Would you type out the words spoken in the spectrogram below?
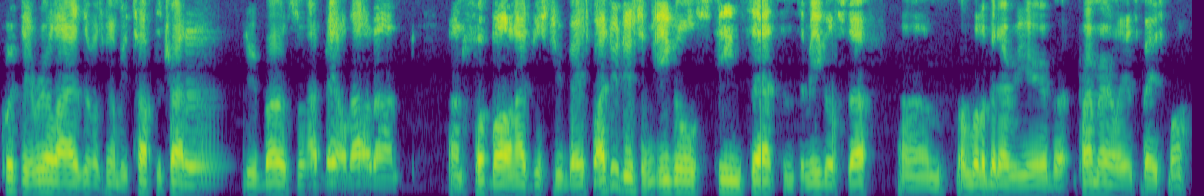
quickly realized it was going to be tough to try to do both, so I bailed out on on football, and I just do baseball. I do do some Eagles team sets and some Eagles stuff um, a little bit every year, but primarily it's baseball.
